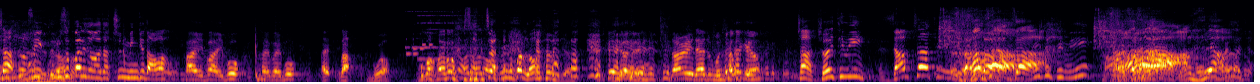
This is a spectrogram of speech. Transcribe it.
자, 우리 공수 빨리 정하자. 준민규 나와. 가위바위보, 가위바위보. 아, 나 뭐야? 뭐가 가위바위보 진짜? 이거 빨라. 미안해. Sorry, 내가 좀 먼저 가볼게요. 자 저희 팀이 잡자 팀입니다 잡자 1등 팀이 잡자 잡자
